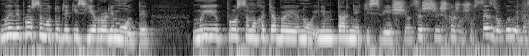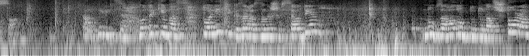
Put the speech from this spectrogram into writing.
Ми не просимо тут якісь євроремонти. Ми просимо хоча б ну, елементарні якісь вещі. Оце ж я ж кажу, що все зробили ми самі. Так, дивіться, отакі у нас туалетики. Зараз залишився один. Ну, загалом тут у нас штора.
